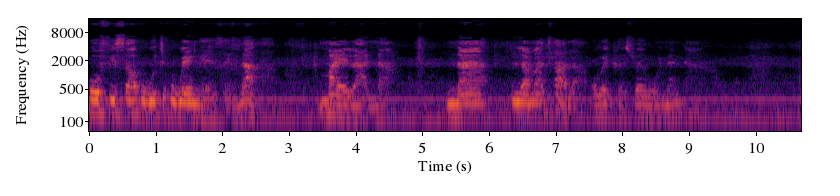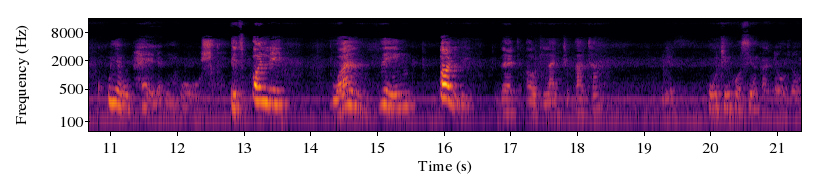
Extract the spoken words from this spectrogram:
ofisa ukuthi ukwengeze na mayelana na lamacala owethweswe wona na? Kunye kuphele umbuso it's only one thing only that i would like to utter. Yes. ukuthi inkosi yenkantolo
